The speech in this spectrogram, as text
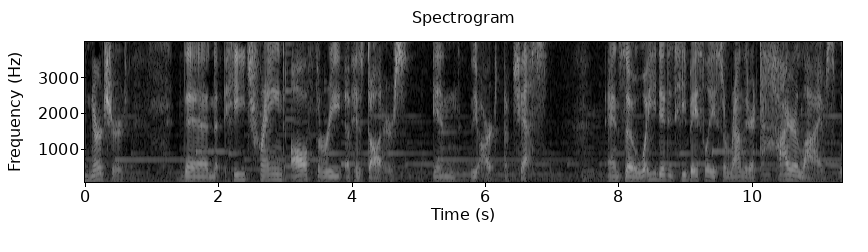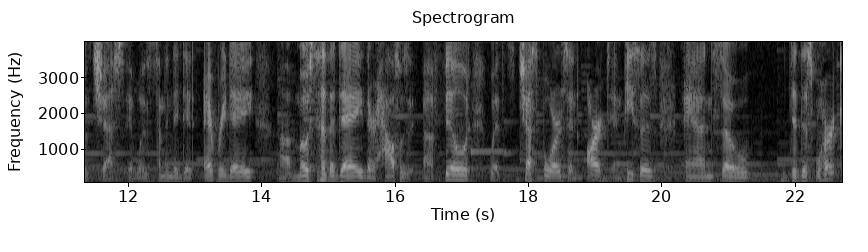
nurtured, then he trained all three of his daughters in the art of chess. And so what he did is he basically surrounded their entire lives with chess. It was something they did every day. Uh, most of the day, their house was uh, filled with chessboards and art and pieces. And so, did this work?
